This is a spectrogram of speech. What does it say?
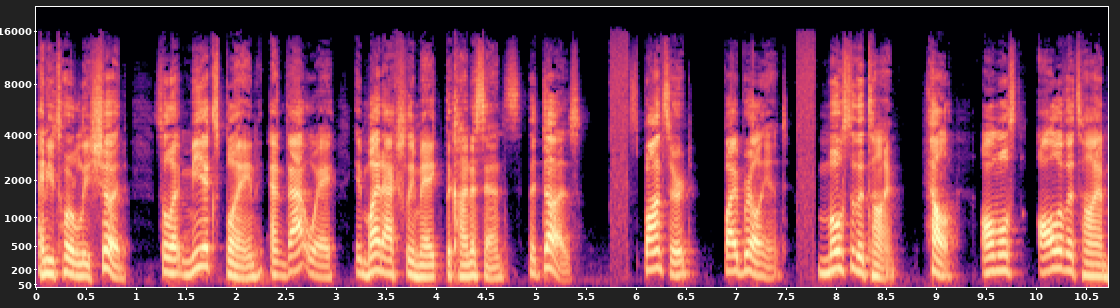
and you totally should. So let me explain, and that way it might actually make the kind of sense that does. Sponsored by Brilliant. Most of the time, hell, almost all of the time,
